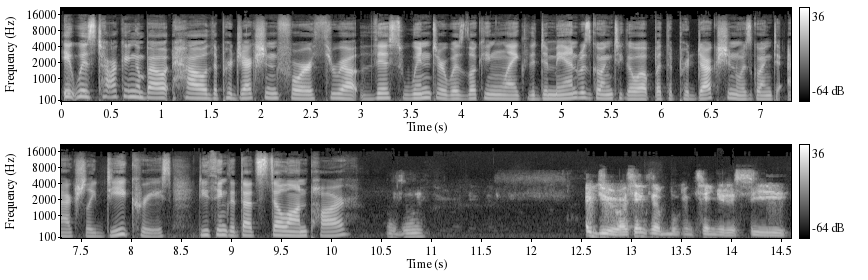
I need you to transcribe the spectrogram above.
It was talking about how the projection for throughout this winter was looking like the demand was going to go up, but the production was going to actually decrease. Do you think that that's still on par? Mm-hmm. I do. I think that we'll continue to see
